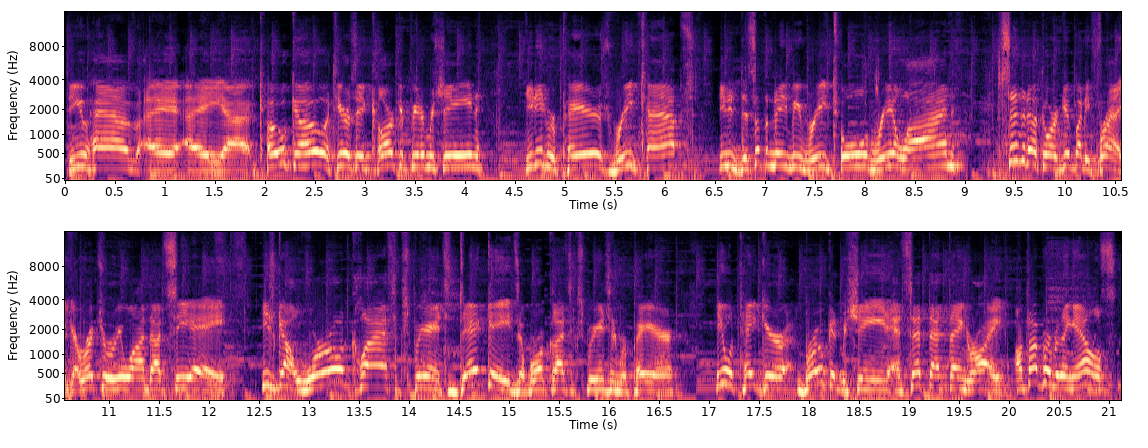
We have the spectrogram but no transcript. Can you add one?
Do you have a, a uh, Coco, a TRS color computer machine? Do you need repairs, recaps? Do you need, does something need to be retooled, realigned? Send it up to our good buddy Frank at retrorewind.ca. He's got world class experience, decades of world class experience in repair. He will take your broken machine and set that thing right. On top of everything else,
